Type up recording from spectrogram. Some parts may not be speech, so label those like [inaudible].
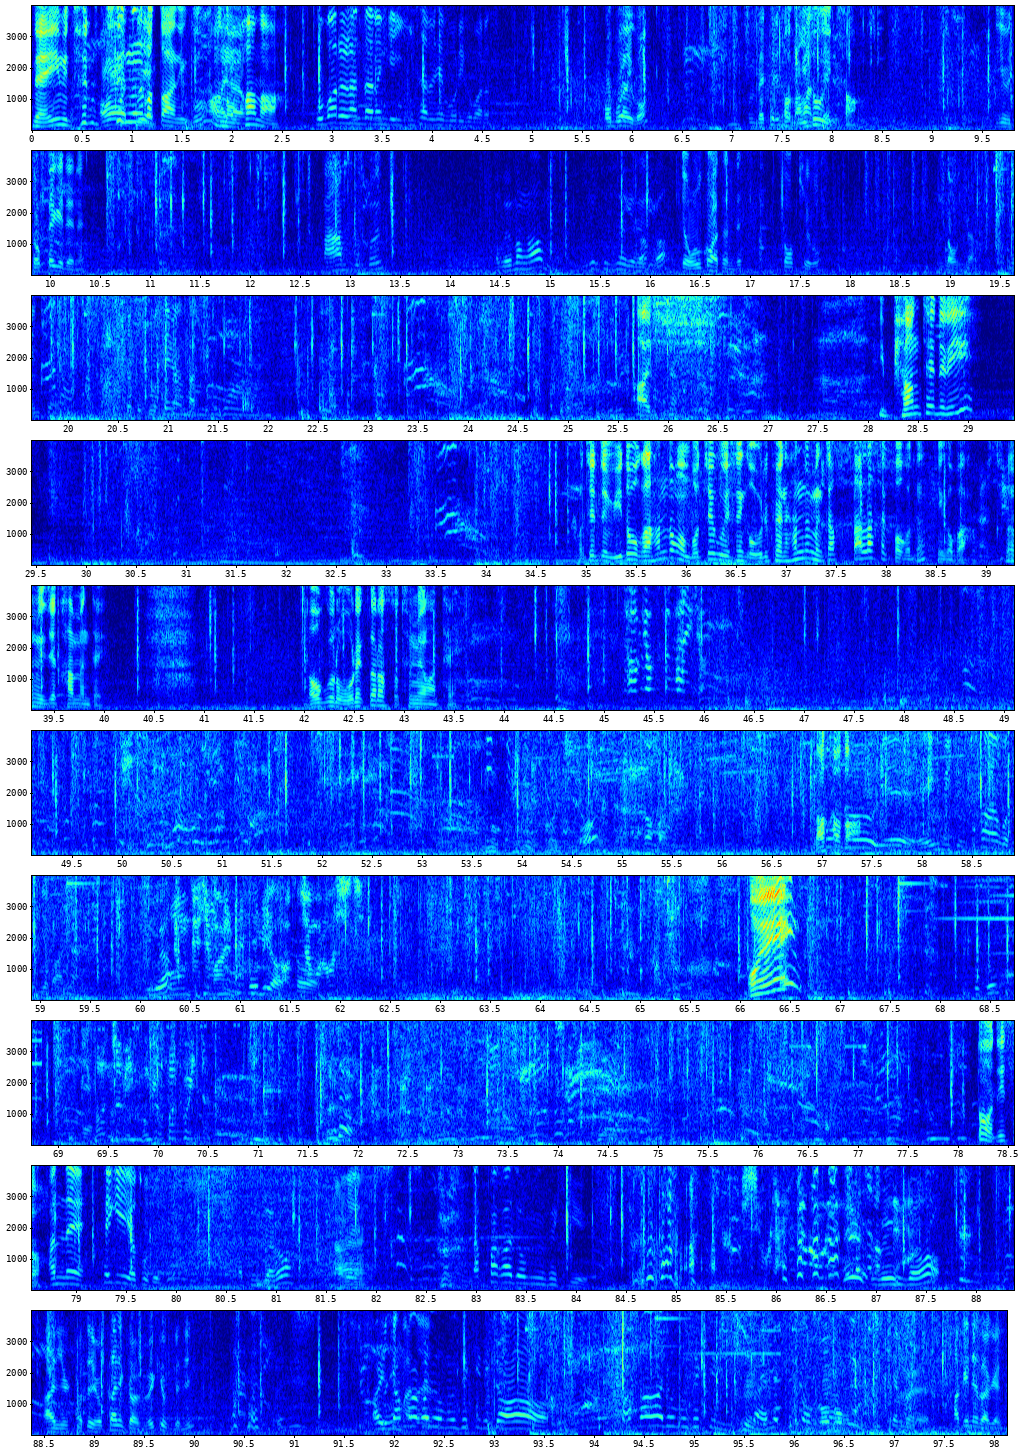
내 에임이 트, 어, 트는 뒤에. 것도 아니고 아 맞아요. 화나. 도발을 한다는 게 인사를 해버리고 말았어. 어 뭐야 이거? 매트리스 어? 이도 있다. 이게 왜 넉백이 되네? 마음 부분. 어, 왜 망함? 이제부터 시작이네 이거. 이제 올것 같은데 소고 키고. 온다 온다. 저도 세명 다. 죽고. 아이씨. 이 변태들이? 어쨌든 위도가 한동안 못 재고 있으니까 우리 편에 한두 명 짭- 잘랐을 거거든? 이거 봐. 그럼 이제 가면 돼. 어그로 오래 끌었어, 두 명한테. 낯서다. 얘 에임이 좀 수상하거든요, 많이. 누구야? 소리야, 저. 어잉? 거점이 공격받고 있다. 동시 또 어디 있어? 안내, 핵이에요, 도도. 아 진짜로? 아, 딱 싹바가지 없는 새끼 [laughs] 왜 웃어? 아니 갑자기 욕하니까 왜 이렇게 웃기지? 아니 싹바가지 없는 새끼니까. 싹바가지 없는 새끼 진짜 없어 보고 시스템을 확인해봐야겠어.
